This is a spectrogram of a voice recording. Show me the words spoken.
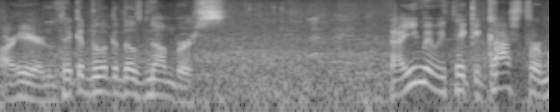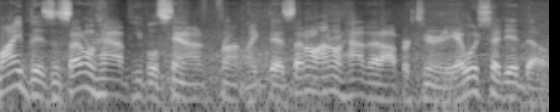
are here. Take a look at those numbers. Now you may be thinking, gosh, for my business, I don't have people stand out in front like this. I don't, I don't have that opportunity. I wish I did though.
